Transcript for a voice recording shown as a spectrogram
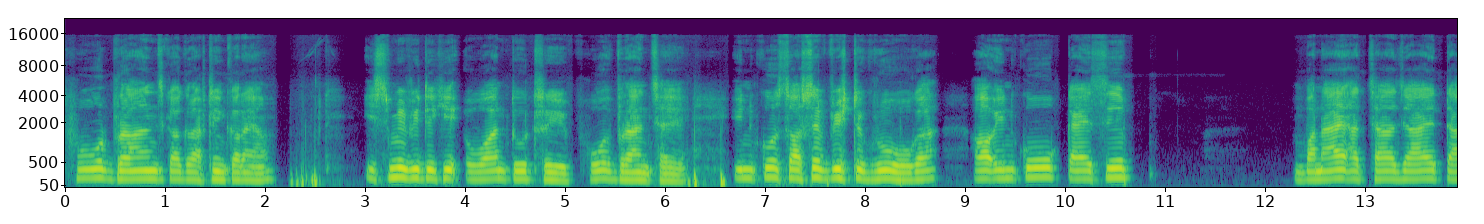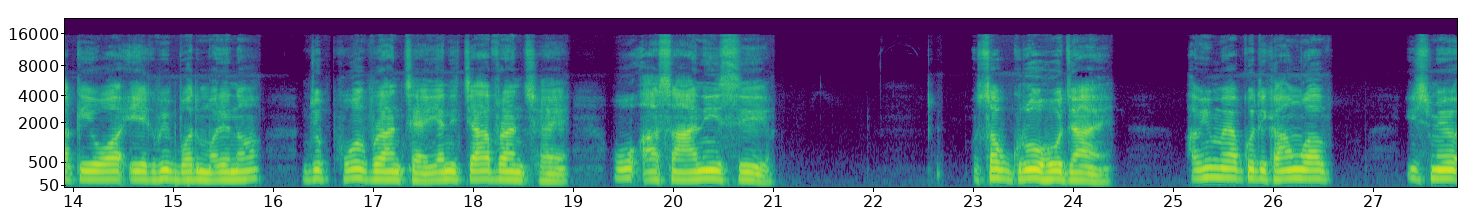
फोर ब्रांच का ग्राफ्टिंग कर रहे हैं हम। इसमें भी देखिए one two three four branch है। इनको सबसे बेस्ट ग्रो होगा और इनको कैसे बनाए अच्छा जाए ताकि वह एक भी बद मरे ना। जो फोर ब्रांच है, यानी चार ब्रांच है, वो आसानी से सब ग्रो हो जाए। अभी मैं आपको दिखाऊँगा, इसमें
